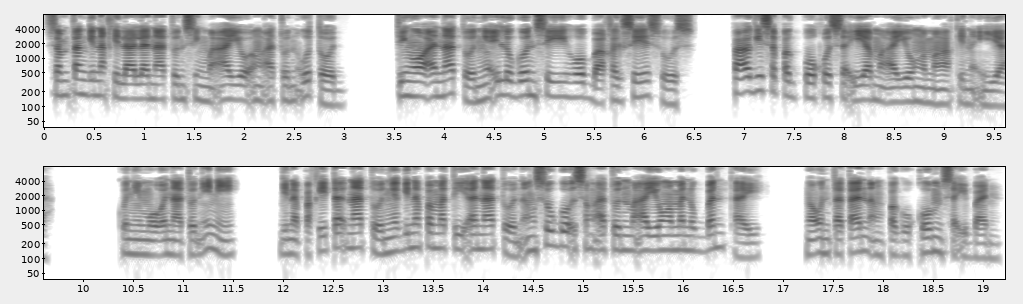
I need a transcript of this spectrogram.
Samtang ginakilala naton sing maayo ang aton utod, tinguaan naton nga ilugon si Jehova kag si Jesus paagi sa pagpokus sa iya maayo nga mga kinaiya. Kung himuon naton ini, ginapakita naton nga ginapamatian naton ang sugo sang aton maayo nga manugbantay nga untatan ang paghukom sa iban.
